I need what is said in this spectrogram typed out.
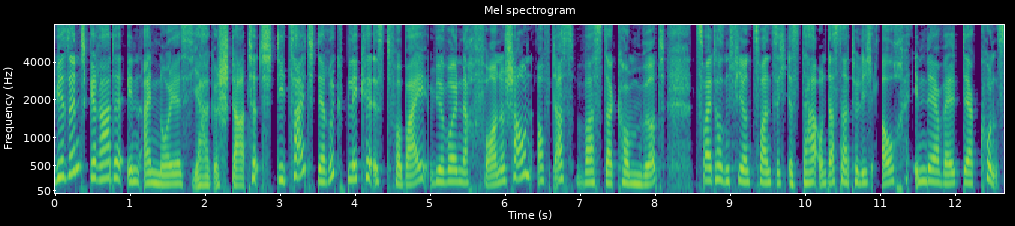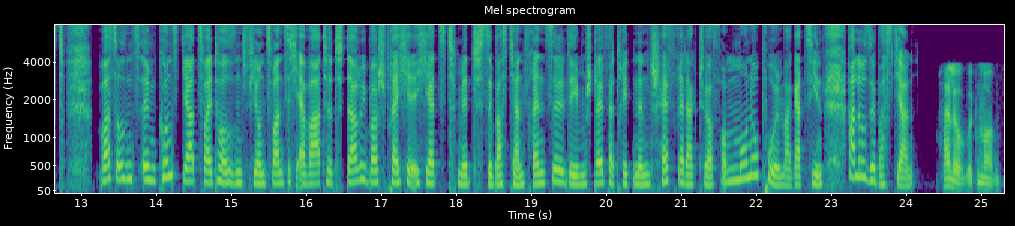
Wir sind gerade in ein neues Jahr gestartet. Die Zeit der Rückblicke ist vorbei. Wir wollen nach vorne schauen auf das, was da kommen wird. 2024 ist da und das natürlich auch in der Welt der Kunst. Was uns im Kunstjahr 2024 erwartet, darüber spreche ich jetzt mit Sebastian Frenzel, dem stellvertretenden Chefredakteur vom Monopol Magazin. Hallo Sebastian. Hallo, guten Morgen.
